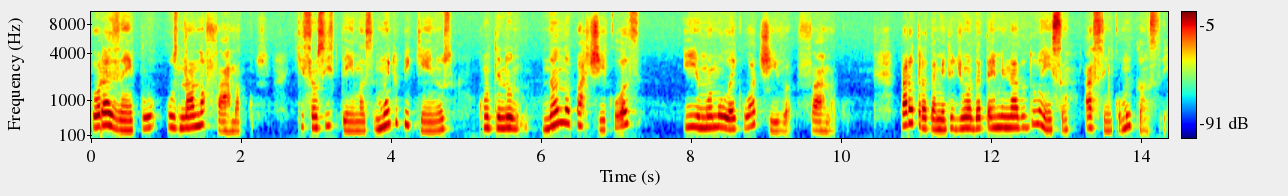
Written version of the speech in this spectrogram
Por exemplo, os nanofármacos, que são sistemas muito pequenos contendo nanopartículas e uma molécula ativa, fármaco, para o tratamento de uma determinada doença, assim como o câncer.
